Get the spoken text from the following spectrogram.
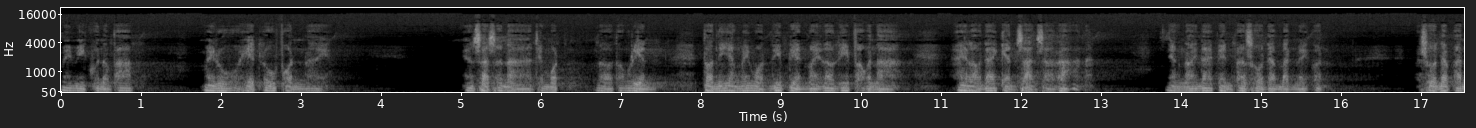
ไม่มีคุณภาพ ไม่รู้เหตุรู้ผลอะไร ศาสนาจะหมดเราต้องเรียน ตอนนี้ยังไม่หมดรีบเรียนไว้เรารีบภาวนา ให้เราได้แก่นสารสาระนะอย่างน้อยได้เป็นพระโสดาบันไว้ก่อนพระโสดาบัน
